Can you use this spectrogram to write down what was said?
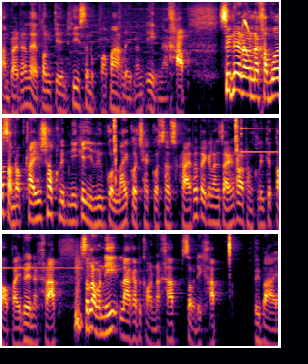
3ได้ตั้งแต่ต้นเกมที่สนุกมากๆเลยนั่นเองนะครับซึ่งแน่นอนนะครับว่าสำหรับใครที่ชอบคลิปนี้ก็อย่าลืมกดไลค์กดแชร์กด subscribe เพื่อเป็นกำลังใจให้เราทำคลิปกันต่อไปด้วยนะครับสำหรับวันนี้ลากันไปก่อนนะครับสวัสดีครับบ๊ายบาย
